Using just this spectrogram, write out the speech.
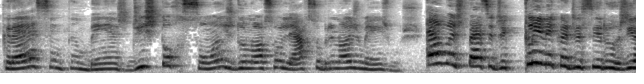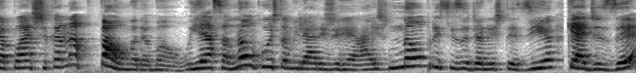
crescem também as distorções do nosso olhar sobre nós mesmos. É uma espécie de clínica de cirurgia plástica na palma da mão. E essa não custa milhares de reais, não precisa de anestesia, quer dizer,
